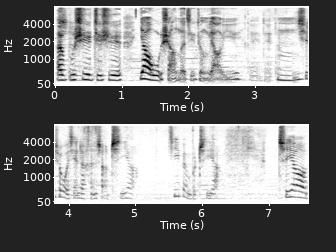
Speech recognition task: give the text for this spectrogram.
而不是只是药物上的这种疗愈。对对的，嗯，其实我现在很少吃药，基本不吃药，吃药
